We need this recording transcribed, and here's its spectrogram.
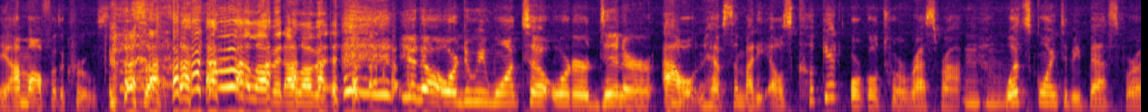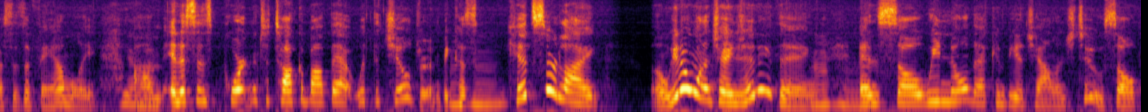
Yeah, I'm all for the cruise. I love it. I love it. you know, or do we want to order dinner out and have somebody else cook it or go to a restaurant? What's going to be best for us as a family? Yeah. Um, and it's important to talk about that with the children because kids are like, "Oh, we don't want to change anything. And so we know that can be a challenge too. So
